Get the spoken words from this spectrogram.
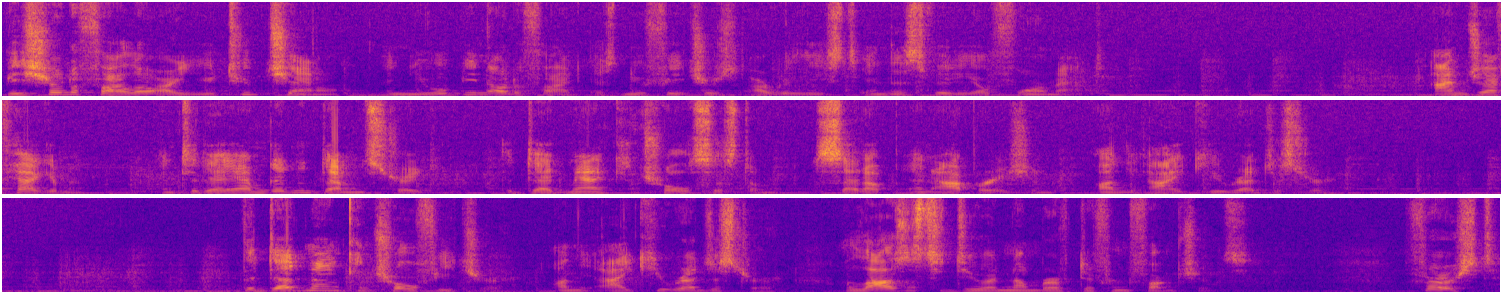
Be sure to follow our YouTube channel and you will be notified as new features are released in this video format. I'm Jeff Hageman and today I'm going to demonstrate the Deadman control system setup and operation on the IQ register. The Deadman control feature on the IQ register allows us to do a number of different functions. First,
